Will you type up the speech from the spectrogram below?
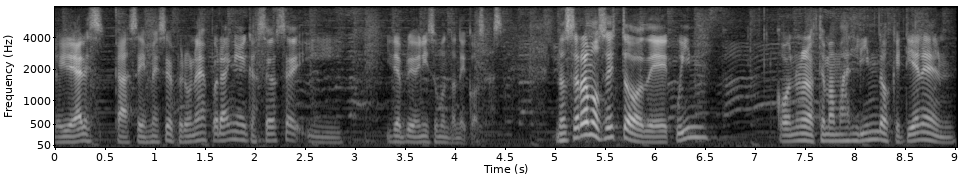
Lo ideal es cada seis meses, pero una vez por año hay que hacerse y, y te prevenís un montón de cosas. Nos cerramos esto de Queen con uno de los temas más lindos que tienen.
